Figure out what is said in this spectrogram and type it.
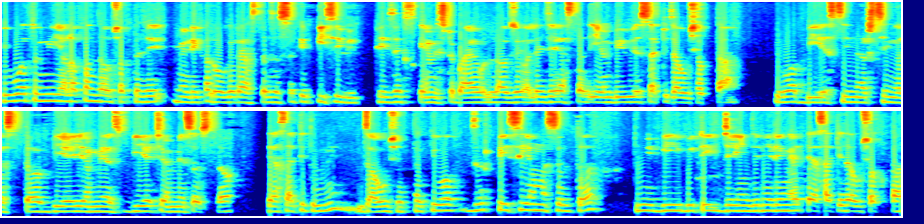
किंवा तुम्ही याला पण जाऊ शकता, जे मेडिकल वगैरे असतं, जसं की पीसीबी फिजिक्स केमिस्ट्री बायोलॉजी वाले जे असतात एम बी बी एस साठी जाऊ शकता. किंवा बी एस सी नर्सिंग असतं B M S B H M S असतं. त्यासाठी तुम्ही जाऊ शकता. किंवा जर पी सी एम असेल तर तुम्ही बी बी टी जे इंजिनिअरिंग आहे त्यासाठी जाऊ शकता.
